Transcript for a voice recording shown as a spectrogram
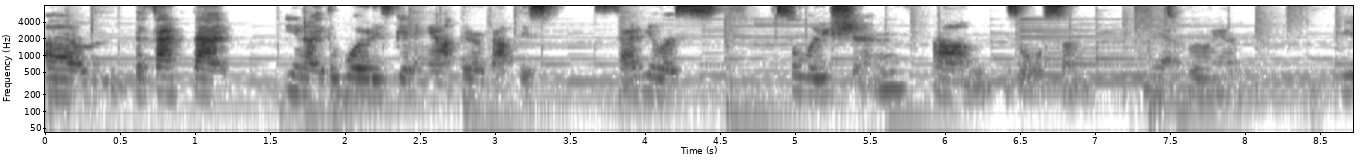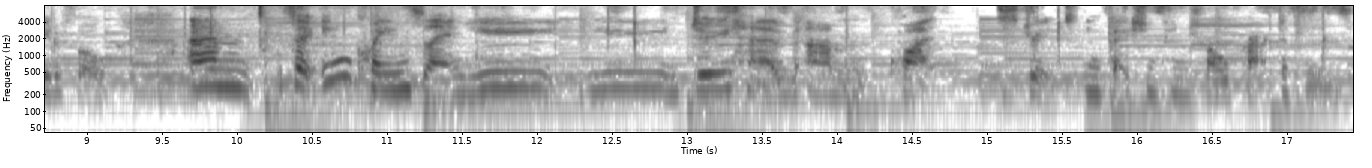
um, the fact that, you know, the word is getting out there about this fabulous solution um, is awesome. Yeah. It's brilliant. Beautiful. Um, so in Queensland, you you do have um, quite strict infection control practices.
